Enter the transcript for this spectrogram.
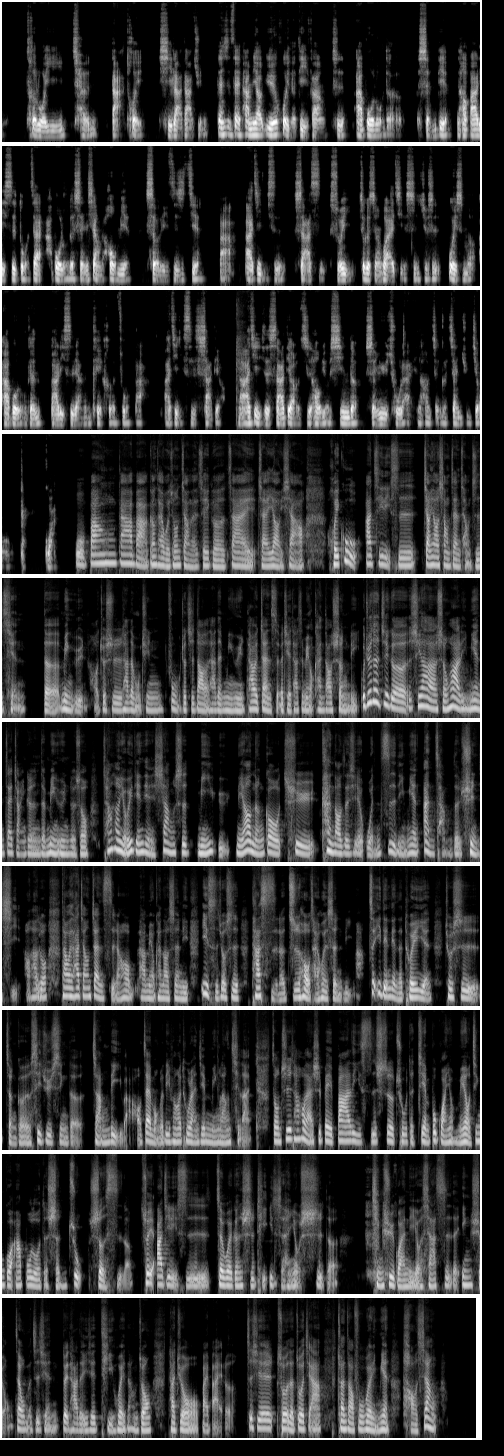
特洛伊城打退希腊大军。但是在他们要约会的地方是阿波罗的。神殿，然后巴利斯躲在阿波罗的神像的后面，射了一支箭，把阿基里斯杀死。所以这个神话来解释，就是为什么阿波罗跟巴利斯两人可以合作把阿基里斯杀掉。那阿基里斯杀掉之后，有新的神谕出来，然后整个战局就改观。我帮大家把刚才伟忠讲的这个再摘要一下啊、哦。回顾阿基里斯将要上战场之前的命运，好，就是他的母亲、父母就知道了他的命运，他会战死，而且他是没有看到胜利。我觉得这个希腊神话里面在讲一个人的命运的时候，常常有一点点像是谜语，你要能够去看到这些文字里面暗藏的讯息。好，他说他会他将战死，然后他没有看到胜利，意思就是他死了之后才会胜利嘛。这一点点的推演，就是整个戏剧性的张力吧。好，在某个地方会突然间明朗起来。总之，他后来是被巴利斯射出的箭，不管有没有经过阿波罗的神柱射死了。所以阿基里斯这位跟尸体一直很有事的情绪管理有瑕疵的英雄，在我们之前对他的一些体会当中，他就拜拜了。这些所有的作家创造附会里面，好像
